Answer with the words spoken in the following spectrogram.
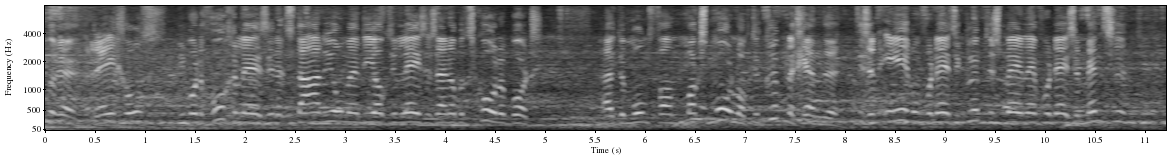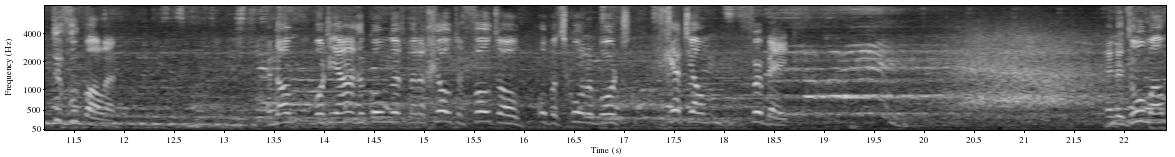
Bijzondere regels. Die worden voorgelezen in het stadion en die ook te lezen zijn op het scorebord. Uit de mond van Max Moorlok, de clublegende. Het is een eer om voor deze club te spelen en voor deze mensen te voetballen. En dan wordt hij aangekondigd met een grote foto op het scorebord. Gertjan Verbeek. En de doelman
